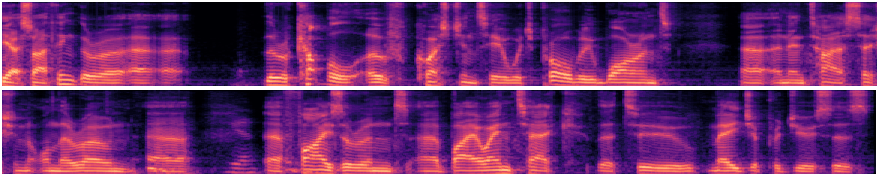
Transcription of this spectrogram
Yeah, so I think there are uh, uh there are a couple of questions here which probably warrant uh, an entire session on their own. Uh, yeah. uh, Pfizer and uh, BioNTech, the two major producers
